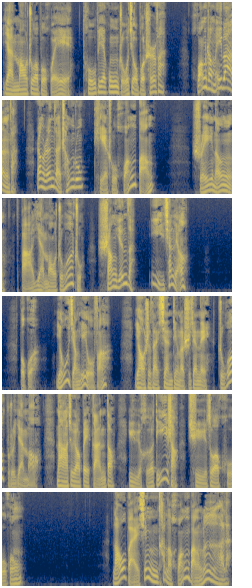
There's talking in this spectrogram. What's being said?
燕猫捉不回，土鳖公主就不吃饭。皇上没办法，让人在城中贴出皇榜，谁能把燕猫捉住，赏银子一千两。不过有奖也有罚，要是在限定的时间内捉不住燕猫，那就要被赶到御河堤上去做苦工。老百姓看了黄榜乐了，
